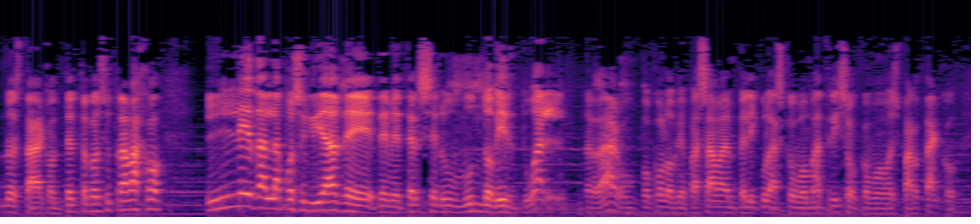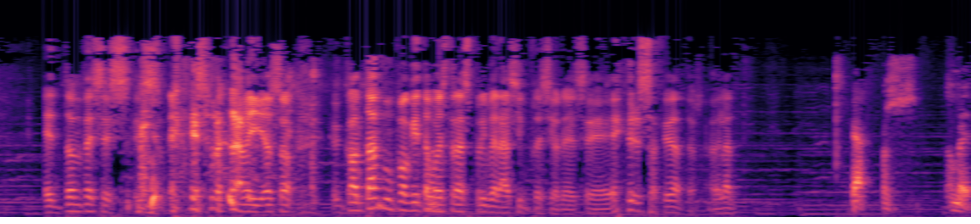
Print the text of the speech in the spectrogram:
no está contento con su trabajo, le dan la posibilidad de, de meterse en un mundo virtual, ¿verdad? Un poco lo que pasaba en películas como Matrix o como Espartaco. Entonces es, es, maravilloso. Contadme un poquito vuestras primeras impresiones, eh, Sociedatos. Adelante. Ya, pues, hombre,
